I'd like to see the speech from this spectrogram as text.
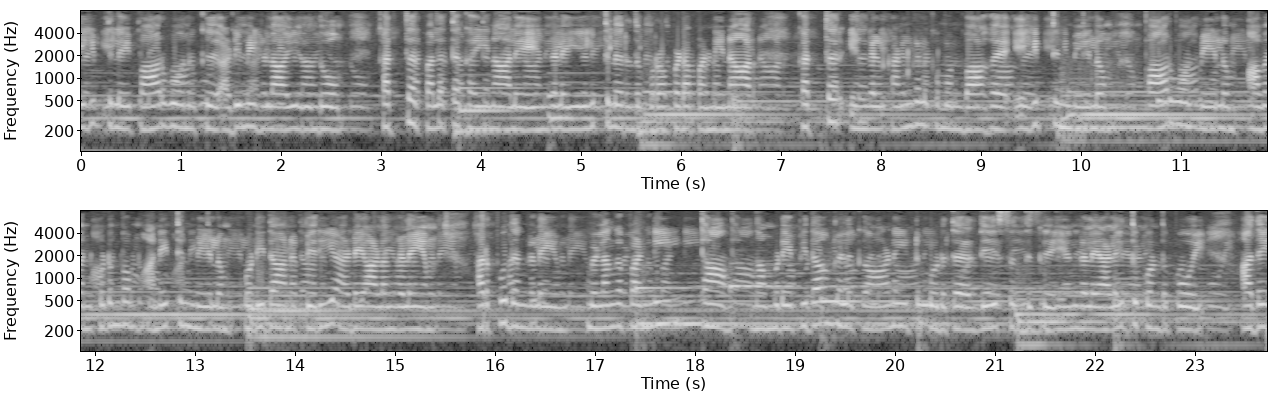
எகிப்திலே பார்வோனுக்கு அடிமைகளாயிருந்தோம். கத்தர் பலத்த கையினாலே எங்களை எகிப்திலிருந்து புறப்பட பண்ணினார். கத்தர் எங்கள் கண்களுக்கு முன்பாக எகிப்தின் மேலும் பார்வோன் மேலும் அவன் குடும்பம் அனைத்தின் மேலும் கொடிதான பெரிய அடையாளங்களையும் அற்புதங்களையும் விளங்க பண்ணி தாம் நம்முடைய பிதாக்களுக்கு ஆணையிட்டு கொடுத்த தேசத்துக்கு எங்களை அழைத்து கொண்டு போய் அதை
